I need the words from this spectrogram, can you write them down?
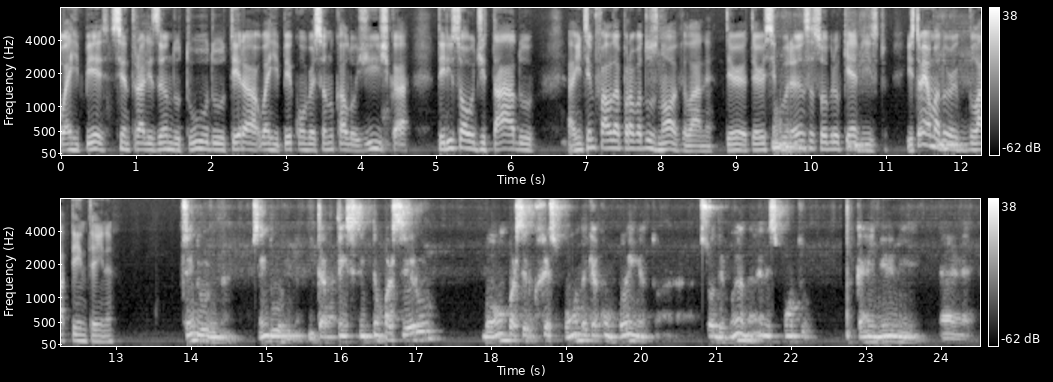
o, RP centralizando tudo, ter a, o RP conversando com a logística, ter isso auditado, a gente sempre fala da prova dos nove lá, né? Ter, ter segurança sobre o que é visto. Isso também é uma dor latente aí, né? Sem dúvida, sem dúvida. E tá, tem, tem que ter um parceiro bom, um parceiro que responda, que acompanhe a, tua, a sua demanda. Né? Nesse ponto, a KNN é, é,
